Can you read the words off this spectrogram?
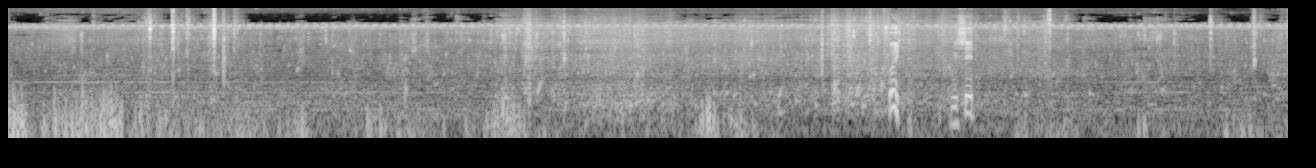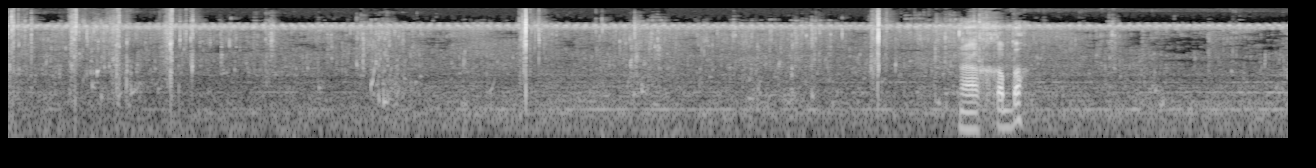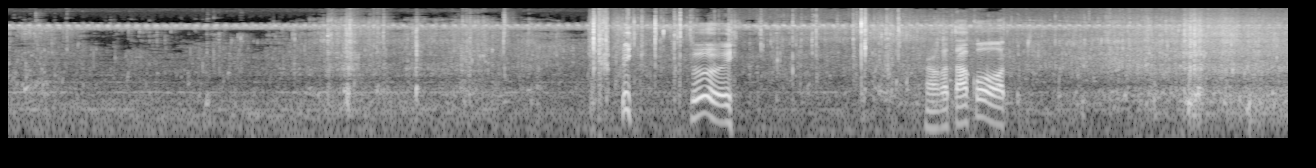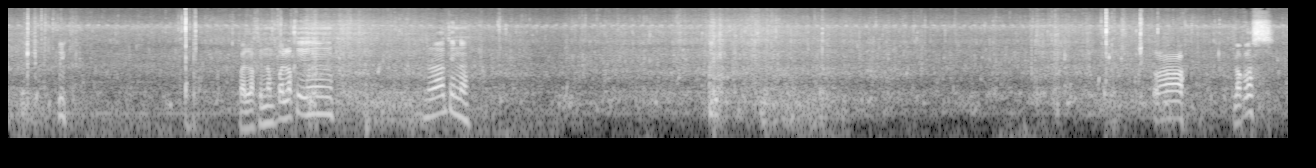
Uy, visit. Nakakaba. Uy! Uy! Nakakatakot. Uy! Palaki ng palaki ano natin ah. Ah! Lakas!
